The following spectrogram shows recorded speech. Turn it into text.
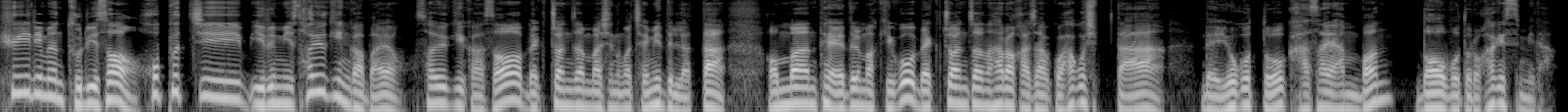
휴일이면 둘이서 호프집 이름이 서유기인가 봐요. 서유기 가서 맥주 한 잔 마시는 거 재미 들렸다. 엄마한테 애들 맡기고 맥주 한 잔 하러 가자고 하고 싶다. 네, 요것도 가사에 한번 넣어보도록 하겠습니다.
